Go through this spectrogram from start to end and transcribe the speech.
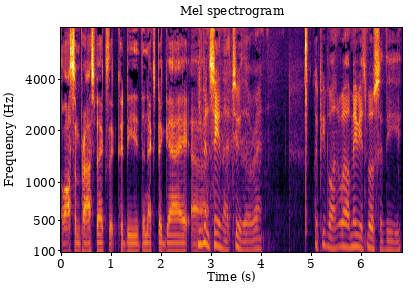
awesome prospects that could be the next big guy. Uh, You've been seeing that too, though, right? Like people on, well, maybe it's mostly the.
